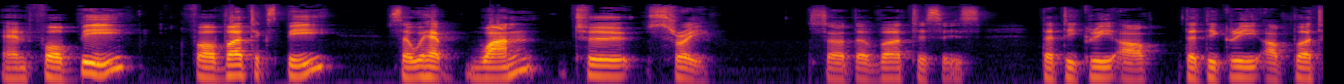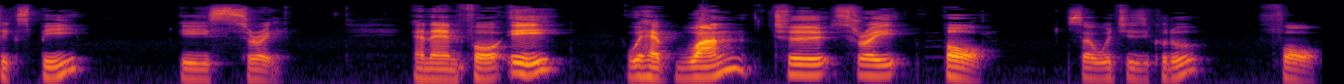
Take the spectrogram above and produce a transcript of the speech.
And for B, for vertex B, so we have 1, 2, 3. So the vertices, the degree of the degree of vertex B is 3. And then for E, we have 1, 2, 3, 4. So which is equal to 4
